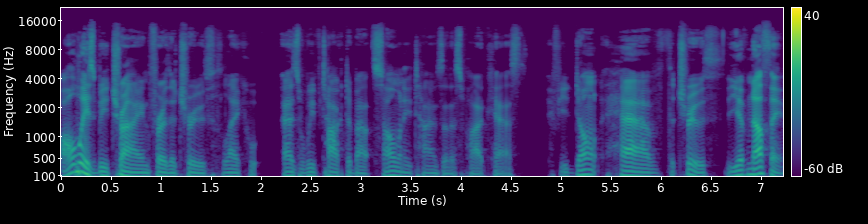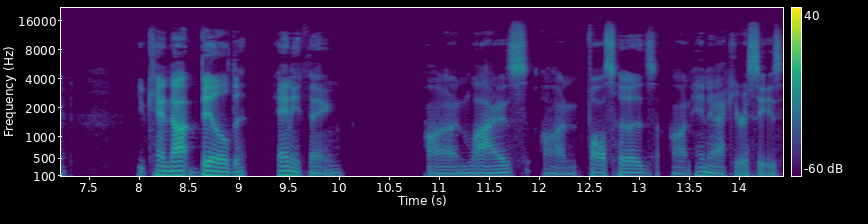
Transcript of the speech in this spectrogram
always be trying for the truth, like as we've talked about so many times in this podcast. If you don't have the truth, you have nothing. You cannot build anything on lies, on falsehoods, on inaccuracies.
